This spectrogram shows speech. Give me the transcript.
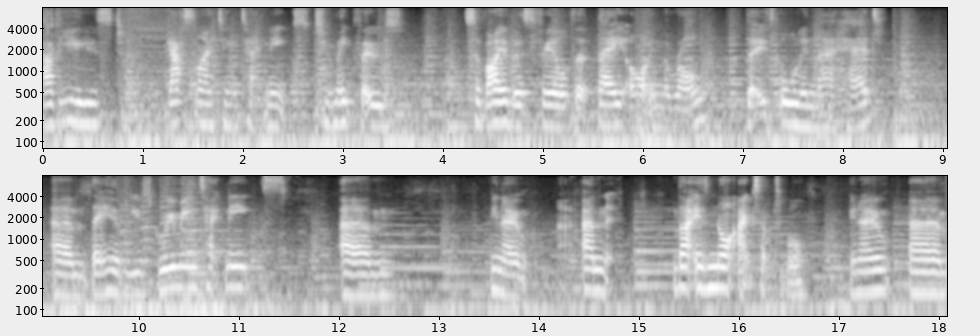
have used gaslighting techniques to make those survivors feel that they are in the wrong, that it's all in their head. Um, they have used grooming techniques, um, you know, and that is not acceptable, you know. Um,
